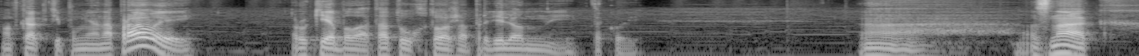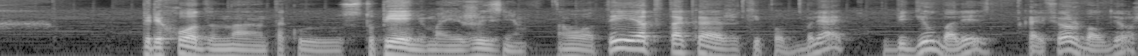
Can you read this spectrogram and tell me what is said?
Вот как, типа, у меня на правой руке была татух тоже определенный такой а, знак перехода на такую ступень в моей жизни. Вот. И это такая же, типа, блядь, победил болезнь, кайфеж, балдеж.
